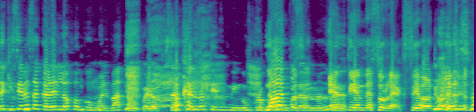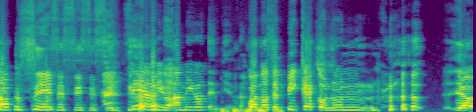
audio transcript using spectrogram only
Te, quisiera sacar el ojo como el vato, pero pues acá no tiene ningún propósito. No, pues entiende su reacción, ¿no? no, pues sí, sí, sí, sí, sí. Sí, amigo, amigo, te entiendo. Cuando se pica con un... Yo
